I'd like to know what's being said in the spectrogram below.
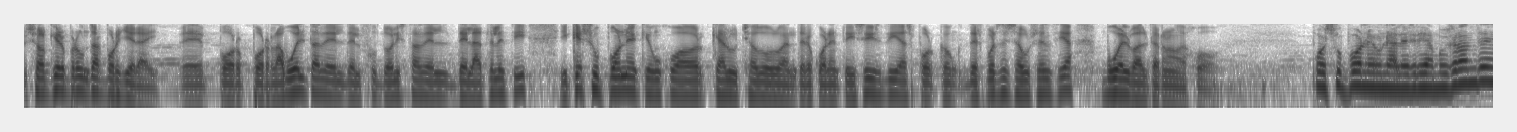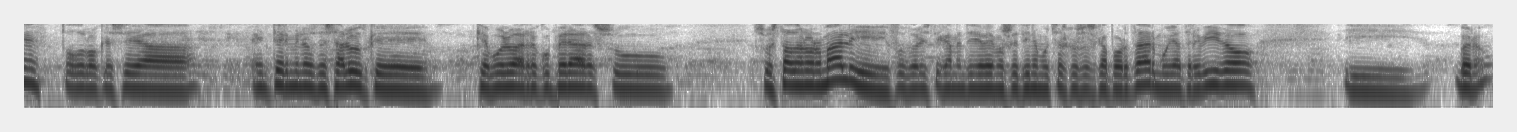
solo quiero preguntar por Geray, eh, por, por la vuelta del, del futbolista del, del Atleti y qué supone que un jugador que ha luchado durante 46 días por- después de esa ausencia vuelva al terreno de juego. Pues supone una alegría muy grande, todo lo que sea en términos de salud que, que vuelva a recuperar su, su estado normal y futbolísticamente ya vemos que tiene muchas cosas que aportar, muy atrevido y bueno,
